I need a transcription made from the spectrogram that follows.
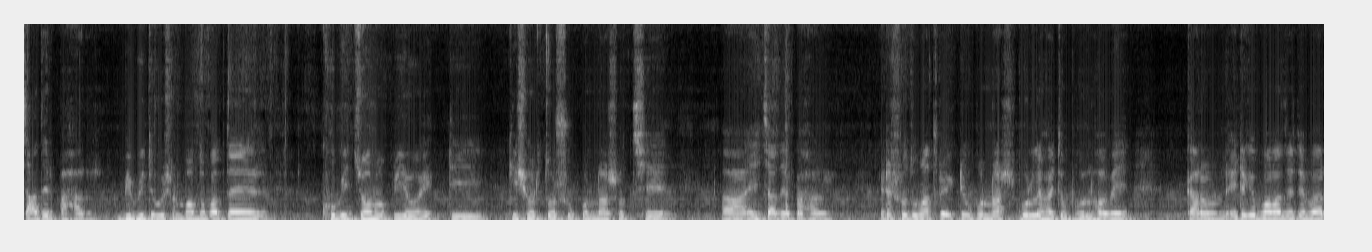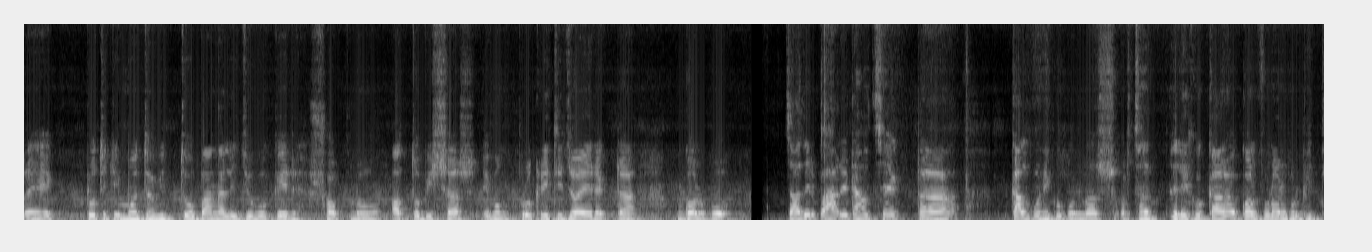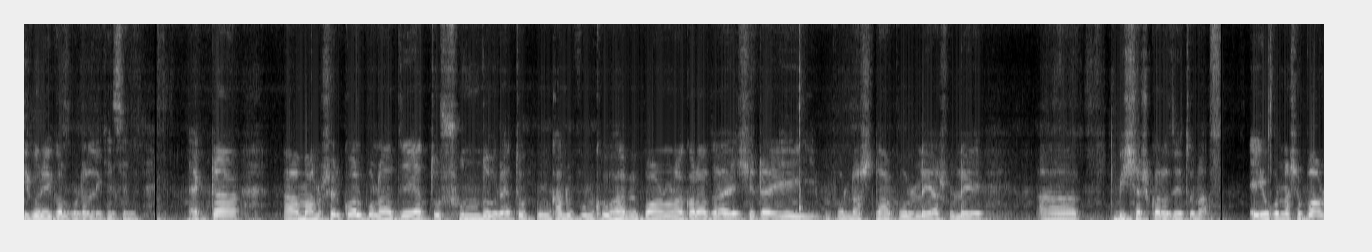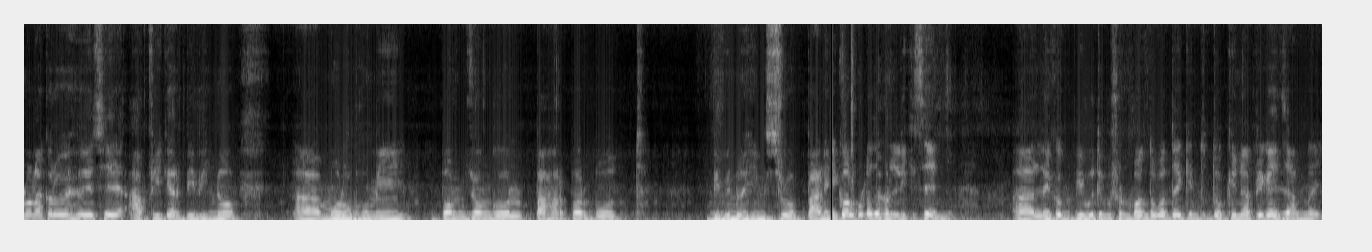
চাঁদের পাহাড়। বিভূতিভূষণ বন্দ্যোপাধ্যায়ের খুবই জনপ্রিয় একটি কিশোরতোষ উপন্যাস হচ্ছে এই চাঁদের পাহাড়। এটা শুধুমাত্র একটি উপন্যাস বললে হয়তো ভুল হবে, কারণ এটাকে বলা যেতে পারে প্রতিটি মধ্যবিত্ত বাঙালি যুবকের স্বপ্ন, আত্মবিশ্বাস এবং প্রকৃতি জয়ের একটা গল্প। চাঁদের পাহাড় এটা হচ্ছে একটা কাল্পনিক উপন্যাস, অর্থাৎ লেখক কল্পনার উপর ভিত্তি করে এই গল্পটা লিখেছেন। একটা মানুষের কল্পনা যে এত সুন্দর, এত পুঙ্খানুপুঙ্খভাবে বর্ণনা করা যায়, সেটা এই উপন্যাস না পড়লে আসলে বিশ্বাস করা যেত না। এই উপন্যাসে বর্ণনা করা হয়েছে আফ্রিকার বিভিন্ন মরুভূমি, বন জঙ্গল, পাহাড় পর্বত, বিভিন্ন হিংস্র প্রাণী। গল্পটা যখন লিখেছেন লেখক বিভূতিভূষণ বন্দ্যোপাধ্যায় কিন্তু দক্ষিণ আফ্রিকায় যান নাই।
